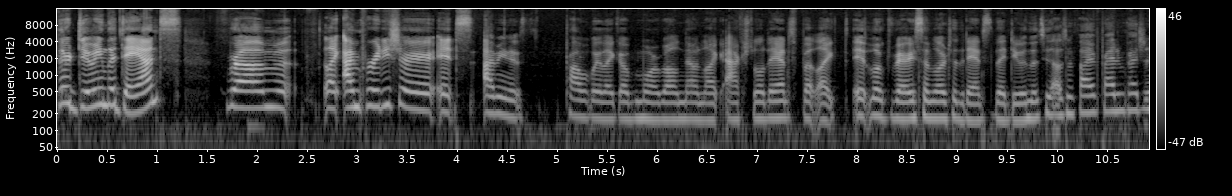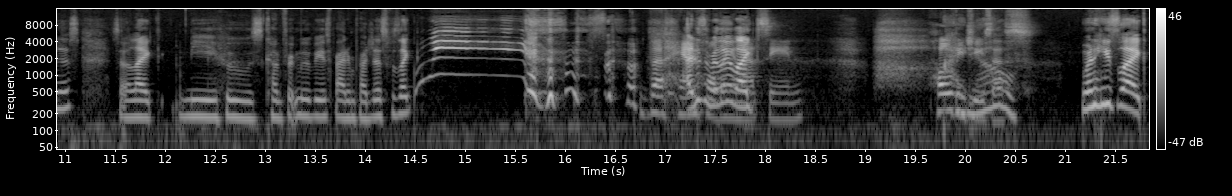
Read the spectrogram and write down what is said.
they're doing the dance from like I'm pretty sure it's I mean it's probably like a more well known like actual dance, but like it looked very similar to the dance that they do in the 2005 Pride and Prejudice. So like me, whose comfort movie is Pride and Prejudice, was like! So, the hand just really holding in liked- that scene. Holy I. Jesus! when he's like,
